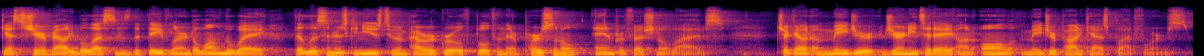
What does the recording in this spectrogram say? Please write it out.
guests share valuable lessons that they've learned along the way that listeners can use to empower growth both in their personal and professional lives. Check out a major journey today on all major podcast platforms.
